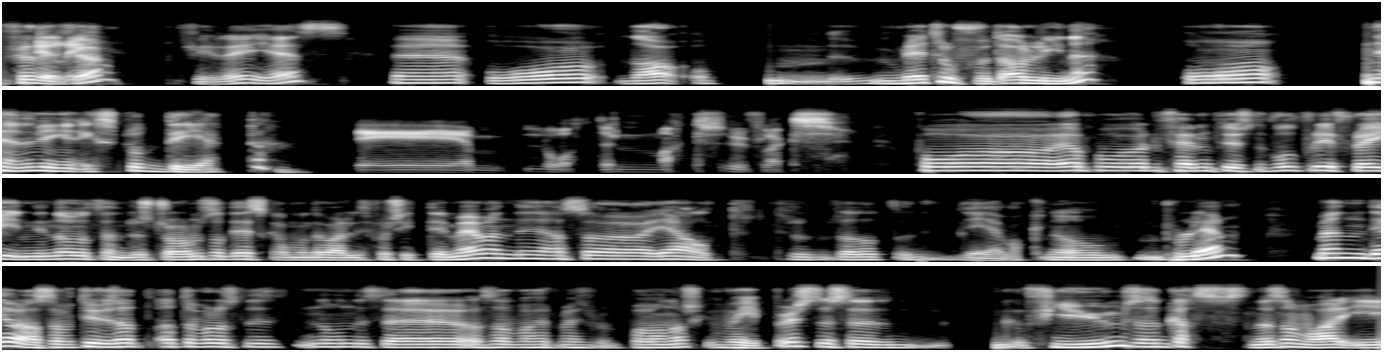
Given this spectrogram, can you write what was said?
Philadelphia. Philly, yes. Uh, og da ble truffet av lynet, og den ene vingen eksploderte. Det låter maks uflaks. på, ja, på 5000 fot, for de fløy inn i noen thunderstorms, og det skal man jo være litt forsiktig med. Men det, altså, jeg alltid trodde at det var ikke noe problem. Men det var altså tydeligvis at, at det var noen av disse altså, heter det på norsk, vapors, disse fumes, altså gassene som var i,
